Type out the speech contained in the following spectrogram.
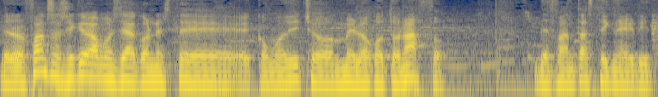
de los fans. Así que vamos ya con este, como he dicho, melocotonazo de Fantastic Negrito.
